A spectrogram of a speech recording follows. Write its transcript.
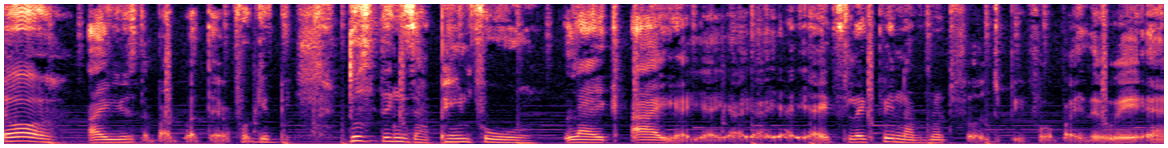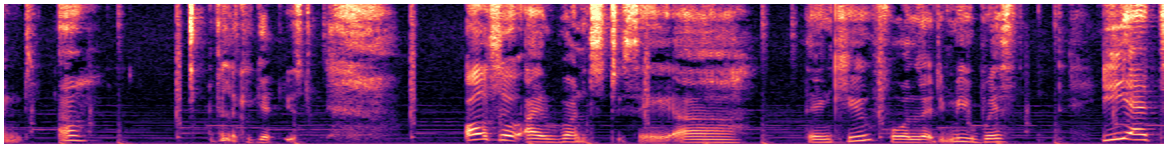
oh, I used the bad word there. Forgive me. Those things are painful. Like, ah, yeah, yeah, yeah, yeah, yeah, yeah. It's like pain I've not felt before. By the way, and ah, I feel like I get used to it. Also, I want to say, uh, thank you for letting me waste yet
